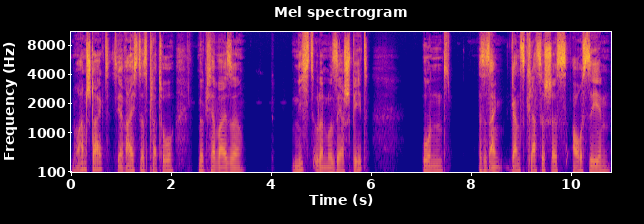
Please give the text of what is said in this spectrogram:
nur ansteigt. Sie erreicht das Plateau möglicherweise nicht oder nur sehr spät. Und es ist ein ganz klassisches Aussehen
